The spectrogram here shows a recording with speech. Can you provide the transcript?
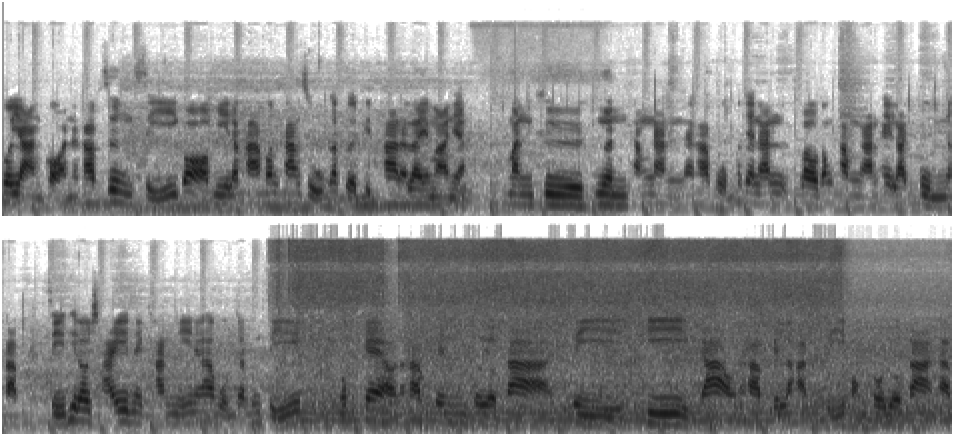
ตัวอย่างก่อนนะครับ ซึ่งสีก็มีราคาค่อนข้างสูงถ้าเกิดผิดพลาดอะไรมาเนี่ย มันคือเงินทั้งนั้นนะครับผมเพราะฉะนั้นเราต้องทำงานให้รัดกุมนะครับ สีที่เราใช้ในคันนี้นะครับ ผมจะเป็นสีนกแก้วนะครับ เป็น Toyota 4P9 นะครับ เป็นรหัสสีของ Toyota ครับ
